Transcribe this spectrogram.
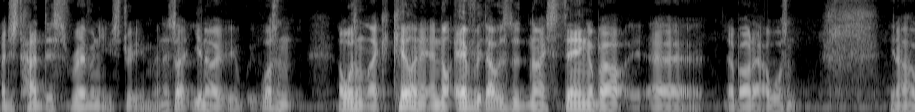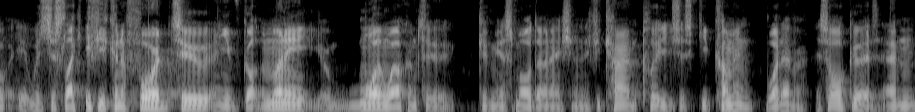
I just had this revenue stream, and it's like you know, it, it, wasn't, I wasn't like killing it, and not every. That was the nice thing about uh, about it. I wasn't, you know, it was just like if you can afford to and you've got the money, you're more than welcome to give me a small donation. And if you can't, please just keep coming. Whatever, it's all good. And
